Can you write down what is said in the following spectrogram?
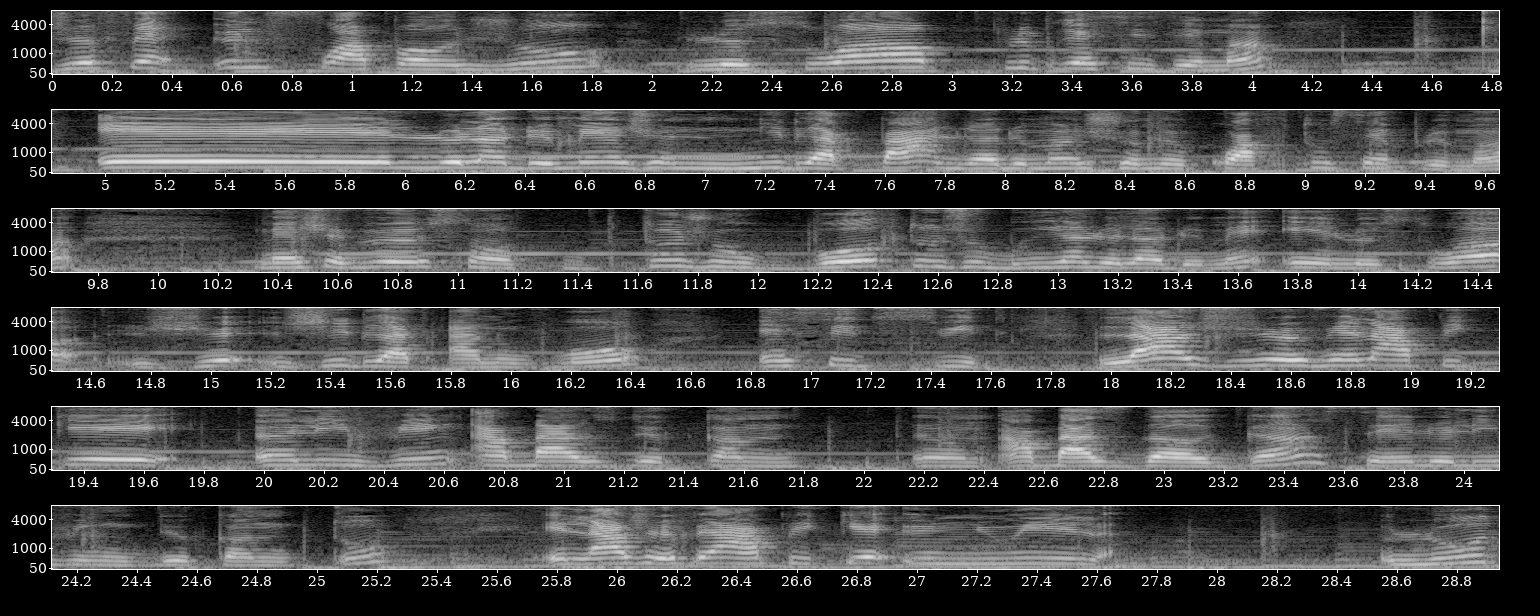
Je fais une fois par jour, le soir plus précisément. Et le lendemain, je n'hydrate pas. Le lendemain, je me coiffe tout simplement. Mes cheveux sont toujours beaux, toujours brillants le lendemain. Et le soir, j'hydrate à nouveau ainsi de suite. Là, je viens d'appliquer un living à base de euh, à base d'organ. C'est le living de Canto. Et là, je vais appliquer une huile lourde.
